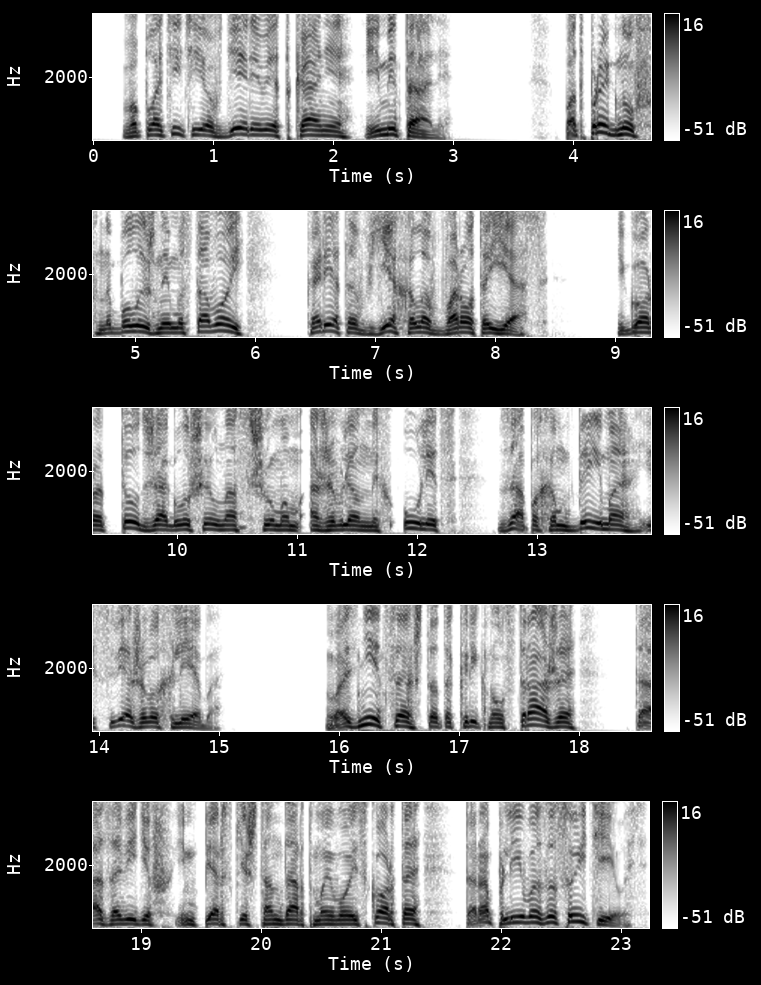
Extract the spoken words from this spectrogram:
— воплотить ее в дереве, ткани и металле. Подпрыгнув на булыжной мостовой, карета въехала в ворота Яс, и город тут же оглушил нас шумом оживленных улиц, запахом дыма и свежего хлеба. Возница что-то крикнул страже, та, завидев имперский штандарт моего эскорта, торопливо засуетилась.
